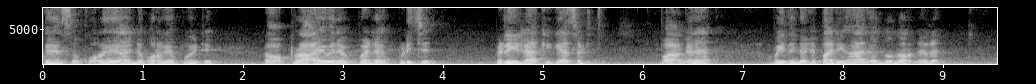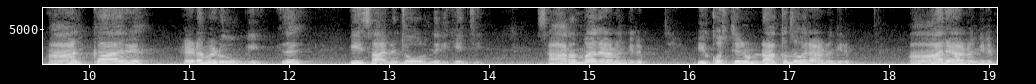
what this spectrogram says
കേസ് കുറേ അതിന്റെ പുറകെ പോയിട്ട് ഡോക്ടർ ആയവരെ വരെ പിടിച്ച് വെളിയിലാക്കി കേസെടുത്തു. അപ്പോൾ അങ്ങനെ അപ്പോൾ ഇതിന്റെ ഒരു പരിഹാരം എന്തെന്ന് പറഞ്ഞാൽ ആൾക്കാർ ഇടപെടുമെങ്കിൽ ഇത് ഈ സാധനം ചോർന്നിരിക്കുകയും ചെയ്യും. സാറന്മാരാണെങ്കിലും ഈ ക്വസ്റ്റ്യൻ ഉണ്ടാക്കുന്നവരാണെങ്കിലും ആരാണെങ്കിലും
